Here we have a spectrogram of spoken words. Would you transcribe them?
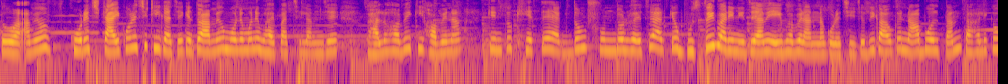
তো আমিও করে ট্রাই করেছি, ঠিক আছে, কিন্তু আমিও মনে মনে ভয় পাচ্ছিলাম যে ভালো হবে কি হবে না। কিন্তু খেতে একদম সুন্দর হয়েছে আর কেউ বুঝতেই পারিনি যে আমি এইভাবে রান্না করেছি। যদি কাউকে না বলতাম, তাহলে কেউ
